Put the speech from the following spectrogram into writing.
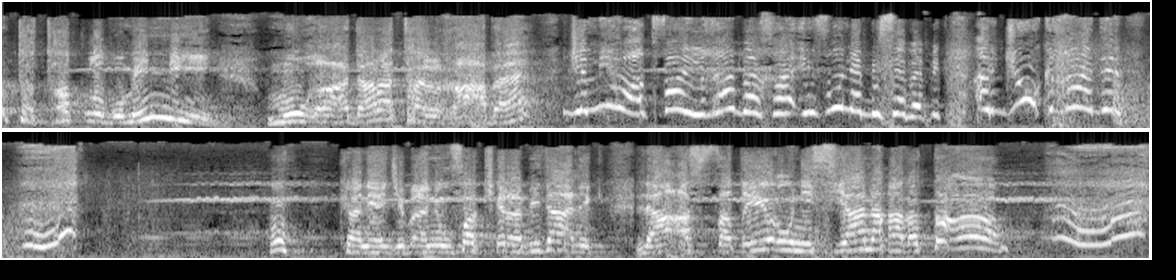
أنت تطلب مني مغادرة الغابة؟ جميع أطفال الغابة خائفون بسببك أرجوك غادر ها؟ كان يجب أن أفكر بذلك لا أستطيع نسيان هذا الطعام ها؟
